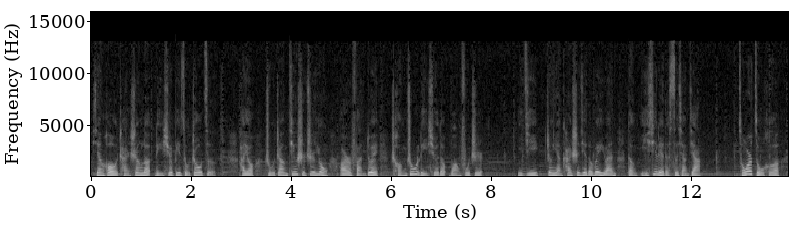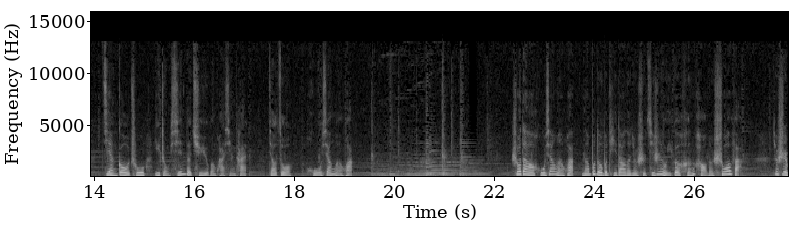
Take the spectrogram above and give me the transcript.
先后产生了理学鼻祖周子，还有主张经世致用而反对程朱理学的王夫之，以及睁眼看世界的魏源等一系列的思想家。从而组合，建构出一种新的区域文化形态，叫做湖湘文化。说到湖湘文化，那不得不提到的就是，其实有一个很好的说法，就是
